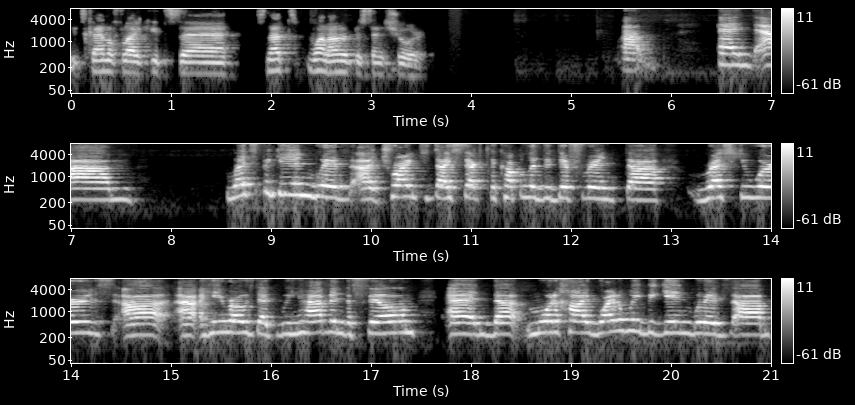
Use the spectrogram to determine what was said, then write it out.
it's kind of like it's uh, it's not 100% sure. Wow. And um, let's begin with uh, trying to dissect a couple of the different rescuers, uh, uh, heroes that we have in the film. And uh, Mordechai, why don't we begin with um,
